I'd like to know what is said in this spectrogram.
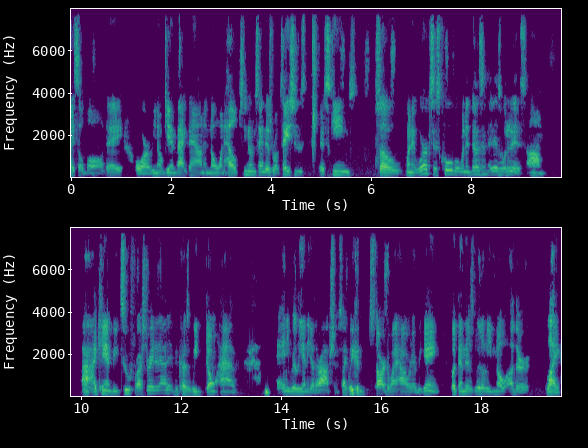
ISO ball all day or you know getting back down and no one helps. You know what I'm saying? There's rotations, there's schemes. So when it works, it's cool. But when it doesn't, it is what it is. Um, I, I can't be too frustrated at it because we don't have any really any other options. Like we could start Dwight Howard every game, but then there's literally no other like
